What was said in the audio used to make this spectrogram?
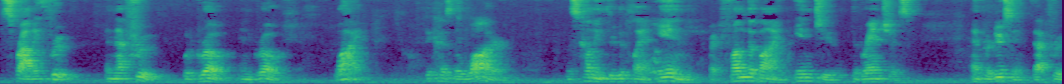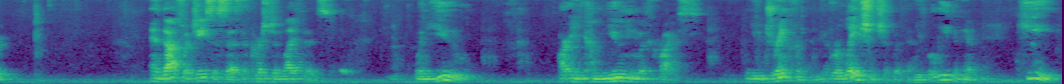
sprouting fruit. And that fruit would grow and grow. Why? Because the water was coming through the plant in, right, from the vine into the branches and producing that fruit. And that's what Jesus says the Christian life is. When you are in communion with Christ, when you drink from Him, you have a relationship with Him, you believe in Him, He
